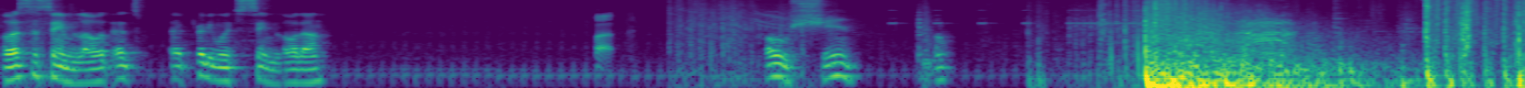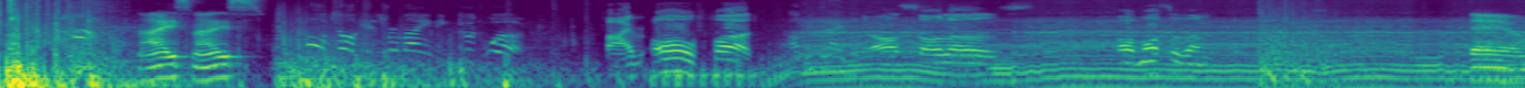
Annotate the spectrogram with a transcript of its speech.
Well, it's the same load. It's uh, pretty much the same loadout. fuck. Oh shit. Oh. Nice, nice. Four targets remaining. Good work. Five. Oh, fuck. I'll be driving. They're all solos. Oh, most of them. Damn.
